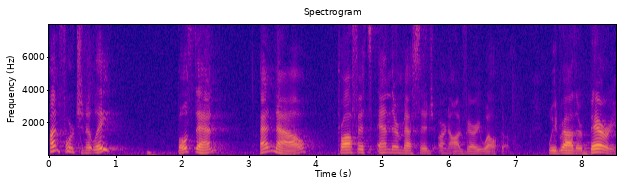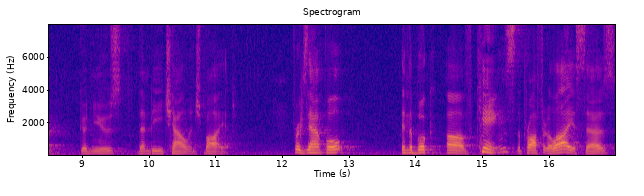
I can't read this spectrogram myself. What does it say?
Unfortunately, both then and now, prophets and their message are not very welcome. We'd rather bury good news than be challenged by it. For example, in the book of Kings, the prophet Elias says,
